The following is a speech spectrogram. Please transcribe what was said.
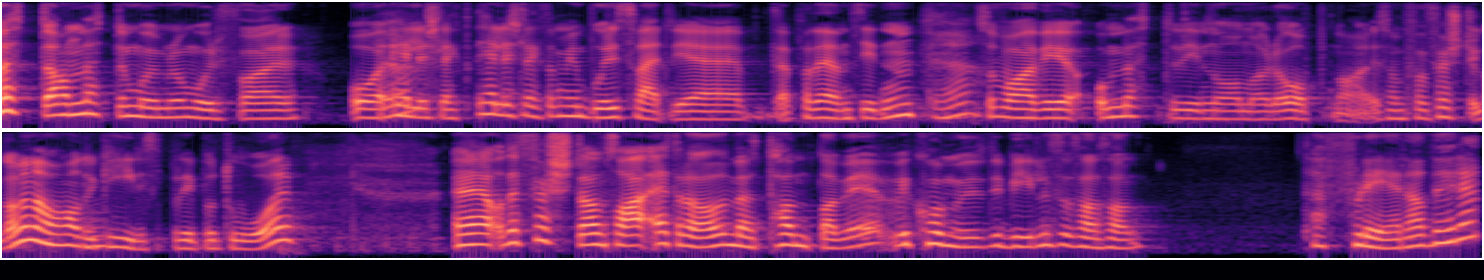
møtte Han møtte mormor og morfar og hele, slekt, hele slekta mi bor i Sverige på den ene siden. Ja. Så var vi og møtte de nå når det åpna liksom, for første gang. Da. Han hadde ikke hilst på de på to år. Eh, og det første han sa etter at han hadde møtt tanta mi, vi kom ut i bilen, så sa han sånn Det er flere av dere.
